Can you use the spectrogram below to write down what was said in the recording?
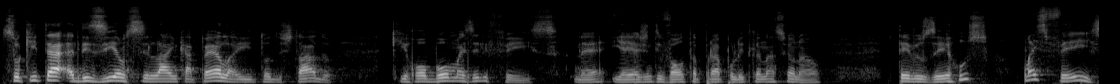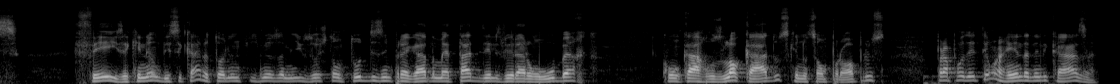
Suquita, diziam-se lá em Capela e todo o estado que roubou, mas ele fez, né? E aí a gente volta para a política nacional. Teve os erros, mas fez. Fez. É que nem eu disse, cara, eu tô olhando pros meus amigos hoje, estão todos desempregados, metade deles viraram Uber, com carros locados, que não são próprios para poder ter uma renda dentro de casa.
